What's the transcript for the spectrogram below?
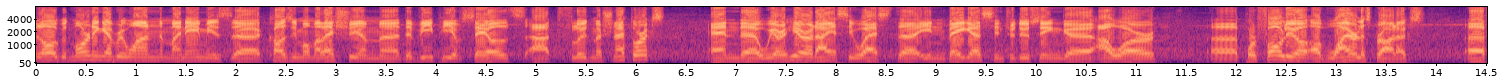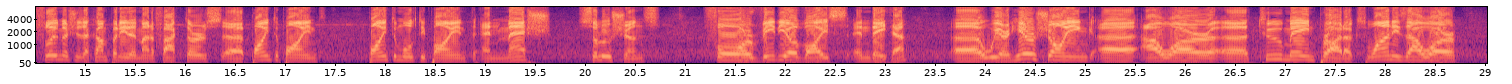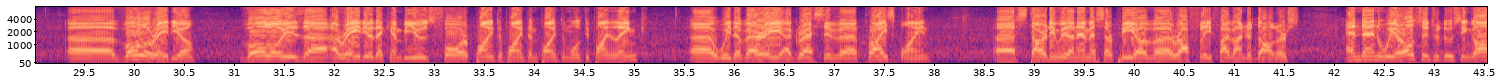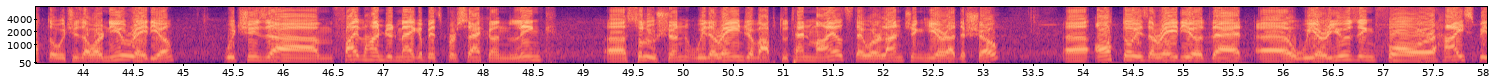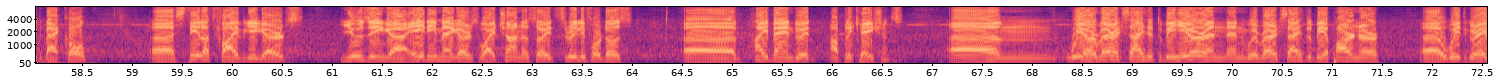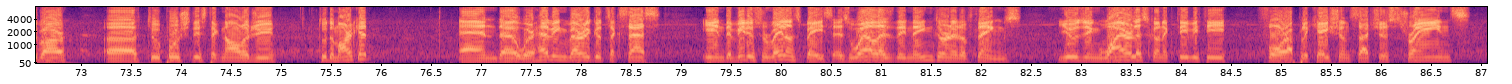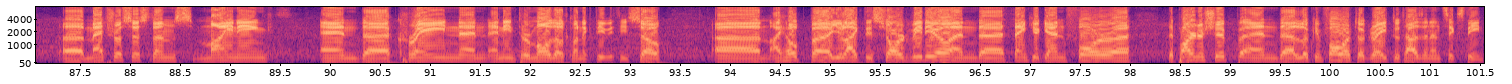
Hello, good morning everyone. My name is uh, Cosimo Malesci. I'm uh, the VP of Sales at Fluidmesh Networks. And uh, we are here at ISC West uh, in Vegas introducing uh, our uh, portfolio of wireless products. Fluidmesh is a company that manufactures point-to-point, point-to-multipoint, and mesh solutions for video, voice, and data. we are here showing our two main products. One is our uh, Volo radio. Volo is a, a, radio that can be used for point-to-point and point-to-multipoint link uh, with a very aggressive uh, price point, uh, starting with an MSRP of uh, roughly $500. And then we are also introducing Otto, which is our new radio, which is um, 500 megabits per second link uh, solution with a range of up to 10 miles that we're launching here at the show. Otto is a radio that we are using for high-speed backhaul uh, still at 5 gigahertz using uh, 80 megahertz wide channel. So it's really for those uh, high bandwidth applications. Um, we are very excited to be here and, and we're very excited to be a partner uh, with Graybar uh, to push this technology to the market. And uh, we're having very good success in the video surveillance space as well as in the Internet of Things using wireless connectivity for applications such as trains, metro systems, mining, and uh, crane and, and, intermodal connectivity. So um, I hope uh, you like this short video and uh, thank you again for uh, the partnership and uh, looking forward to a great 2016.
